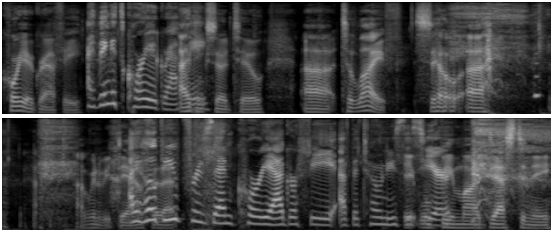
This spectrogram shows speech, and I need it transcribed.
choreography. I think it's choreography. I think so too. Uh, to life. So uh, I'm going to be damned. I hope you present choreography at the Tonys this year. It will year. be my destiny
